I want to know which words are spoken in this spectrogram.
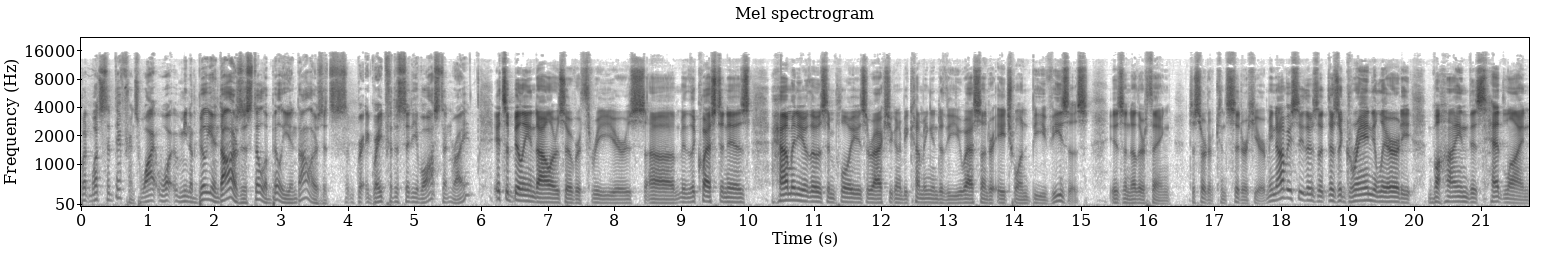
But what's the difference? Why? What, I mean, a billion dollars is still a billion dollars. It's great for the city of Austin, right? It's a billion dollars over three years. Uh, the question is, how many of those employees are actually going to be coming into the U.S. under H-1B visas? Is another thing to sort of consider here. I mean, obviously, there's a there's a granularity behind this headline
